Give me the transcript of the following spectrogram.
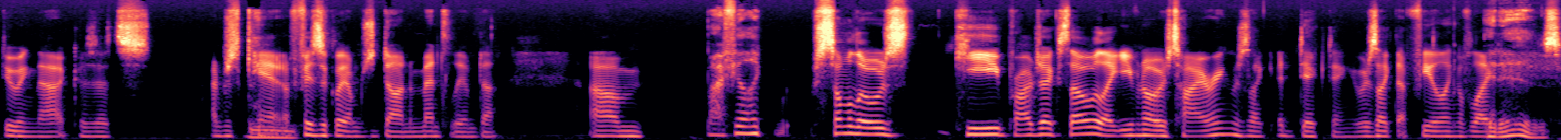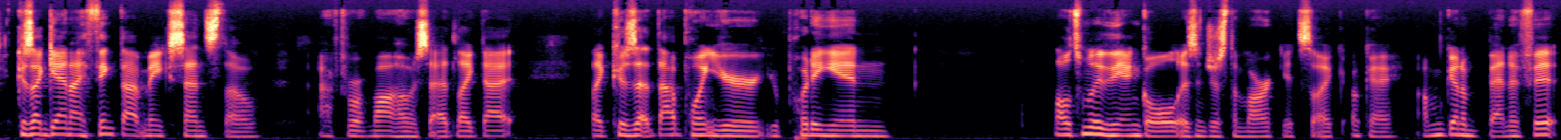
doing that because it's I'm just can't Mm. physically. I'm just done. Mentally, I'm done. Um, but I feel like some of those key projects though, like even though it was tiring, was like addicting. It was like that feeling of like it is. because again i think that makes sense though after what Majo said like that like because at that point you're you're putting in ultimately the end goal isn't just the mark it's like okay i'm gonna benefit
